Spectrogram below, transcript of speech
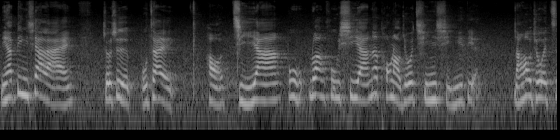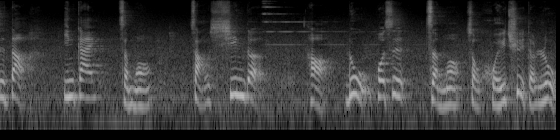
你要定下来，就是不再好挤呀，不乱呼吸啊，那头脑就会清醒一点，然后就会知道应该怎么找新的好路，或是怎么走回去的路。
